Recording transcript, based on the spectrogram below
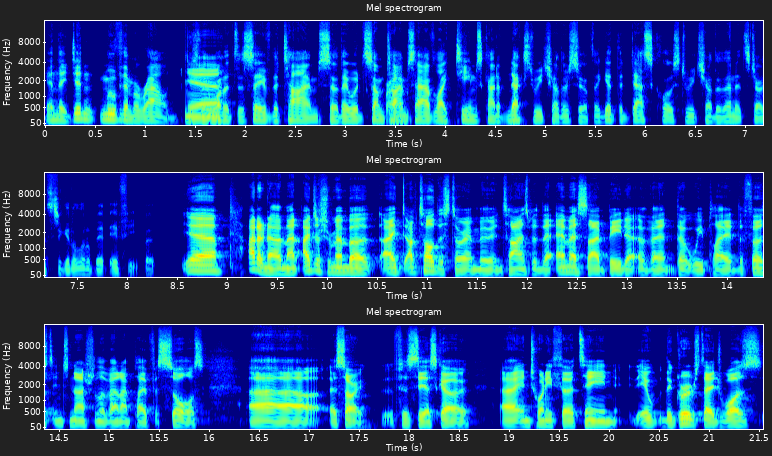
and they didn't move them around because Yeah. they wanted to save the time. So they would sometimes have like teams kind of next to each other. So if they get the desk close to each other, then it starts to get a little bit iffy. But Yeah, I don't know, man. I just remember I, I've told this story a million times, but the MSI beta event that we played, the first international event I played for Source, uh, sorry, for CS:GO uh, in 2013, it, the group stage was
